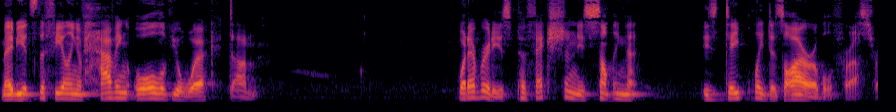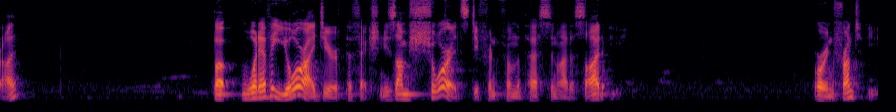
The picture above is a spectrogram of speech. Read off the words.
Maybe it's the feeling of having all of your work done. Whatever it is, perfection is something that is deeply desirable for us, right? But whatever your idea of perfection is, I'm sure it's different from the person either side of you or in front of you.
